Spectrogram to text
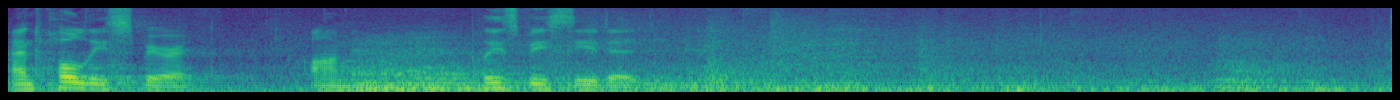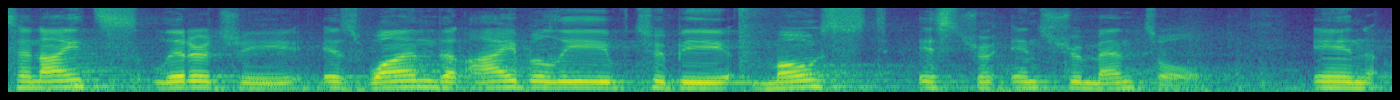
and Holy Spirit. Amen. Amen. Please be seated. Tonight's liturgy is one that I believe to be most instru- instrumental in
